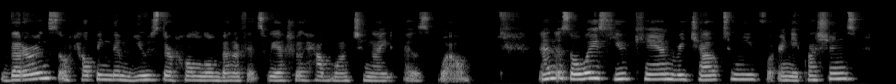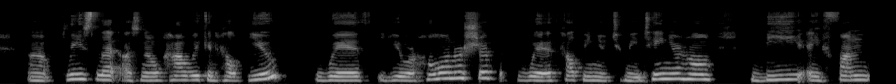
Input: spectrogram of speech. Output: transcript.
veterans on helping them use their home loan benefits. We actually have one tonight as well. And as always, you can reach out to me for any questions. Uh, please let us know how we can help you with your home ownership, with helping you to maintain your home, be a fun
